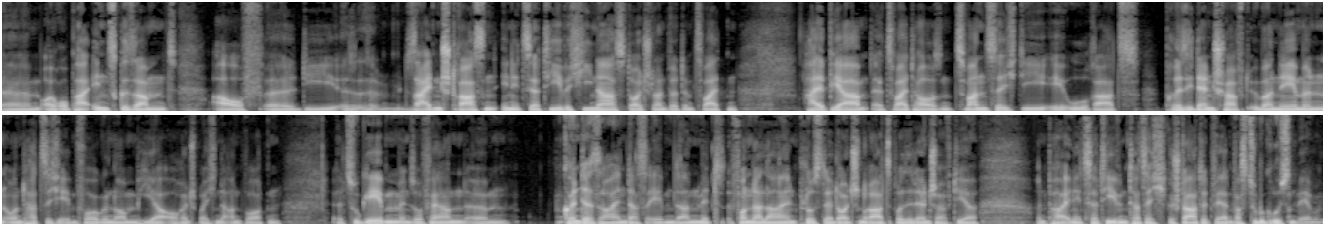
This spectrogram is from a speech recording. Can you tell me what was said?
ähm, Europa insgesamt auf äh, die äh, Seidenstraßeninitiative Chinas. Deutschland wird im zweiten Halbjahr 2020 die EU-Ratspräsidentschaft übernehmen und hat sich eben vorgenommen, hier auch entsprechende Antworten zu geben. Insofern ähm, könnte es sein, dass eben dann mit von der Leyen plus der deutschen Ratspräsidentschaft hier ein paar Initiativen tatsächlich gestartet werden, was zu begrüßen wäre.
